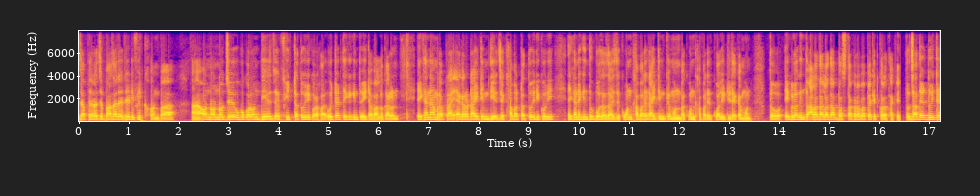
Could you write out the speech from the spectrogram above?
যে আপনারা যে বাজারে রেডি ফিট খান বা অন্য অন্য যে উপকরণ দিয়ে যে ফিডটা তৈরি করা হয়, ওইটার থেকে কিন্তু এটা ভালো। কারণ এখানে আমরা প্রায় এগারোটা আইটেম দিয়ে যে খাবারটা তৈরি করি, এখানে কিন্তু বোঝা যায় যে কোন খাবারের আইটেম কেমন বা কোন খাবারের কোয়ালিটিটা কেমন। তো এগুলো কিন্তু আলাদা আলাদা বস্তা করা বা প্যাকেট করা থাকে। তো যাদের দুইটা,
